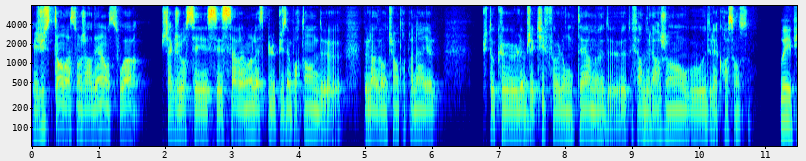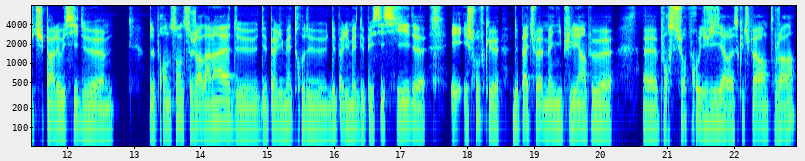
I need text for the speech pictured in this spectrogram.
Mais juste tendre à son jardin en soi, chaque jour, c'est ça vraiment l'aspect le plus important de, l'aventure entrepreneuriale, plutôt que l'objectif long terme de, de, faire de l'argent ou de la croissance. Oui, et puis tu parlais aussi de euh, de prendre soin de ce jardin-là, de ne pas lui mettre trop de, de pas lui mettre de pesticides. Et, je trouve que de pas tu vas manipuler un peu euh, euh, pour surproduire ce que tu peux avoir dans ton jardin.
